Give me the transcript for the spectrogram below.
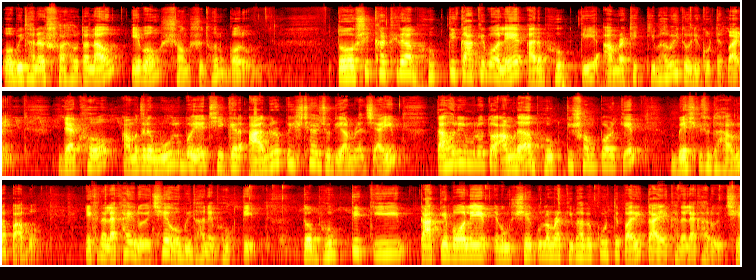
অভিধানের সহায়তা নাও এবং সংশোধন করো। তো শিক্ষার্থীরা ভুক্তি কাকে বলে আর ভুক্তি আমরা ঠিক কীভাবেই তৈরি করতে পারি? দেখো, আমাদের মূল বইয়ে ঠিকের আগের পৃষ্ঠায় যদি আমরা যাই, তাহলেই মূলত আমরা ভুক্তি সম্পর্কে বেশ কিছু ধারণা পাবো। এখানে লেখাই রয়েছে অভিধানে ভুক্তি। তো ভুক্তি কি, কাকে বলে, এবং সেগুলো আমরা কীভাবে করতে পারি, তাই এখানে লেখা রয়েছে।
